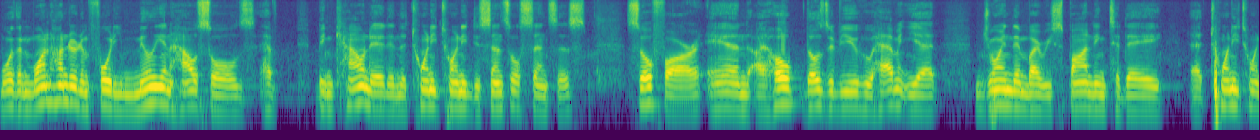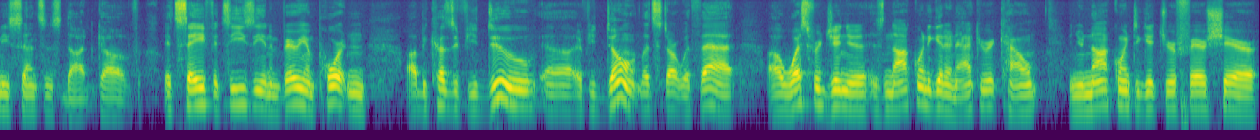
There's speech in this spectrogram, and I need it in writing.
More than 140 million households have been counted in the 2020 decennial census so far, and I hope those of you who haven't yet join them by responding today at 2020census.gov. It's safe, it's easy, and very important uh, because if you do, uh, if you don't, let's start with that, uh, West Virginia is not going to get an accurate count, and you're not going to get your fair share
